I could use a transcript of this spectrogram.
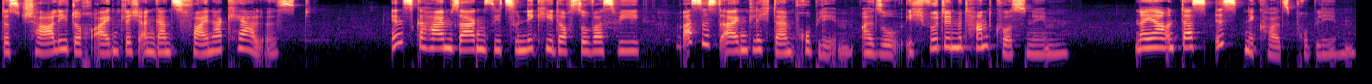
dass Charlie doch eigentlich ein ganz feiner Kerl ist. Insgeheim sagen sie zu Niki doch sowas wie, was ist eigentlich dein Problem? Also, ich würde ihn mit Handkuss nehmen. Naja, und das ist Nicoles Problem.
